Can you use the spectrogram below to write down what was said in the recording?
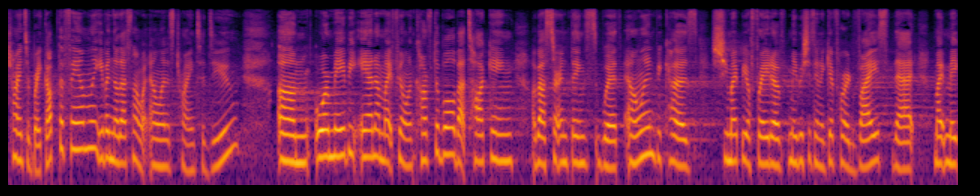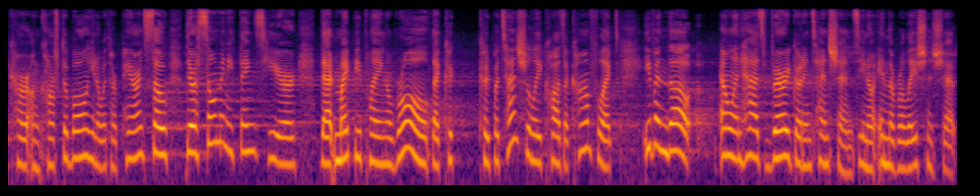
trying to break up the family, even though that's not what Ellen is trying to do. Um, or maybe Anna might feel uncomfortable about talking about certain things with Ellen because she might be afraid of maybe she's going to give her advice that might make her uncomfortable, you know, with her parents. So there are so many things here that might be playing a role that could could potentially cause a conflict, even though Ellen has very good intentions, you know, in the relationship.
